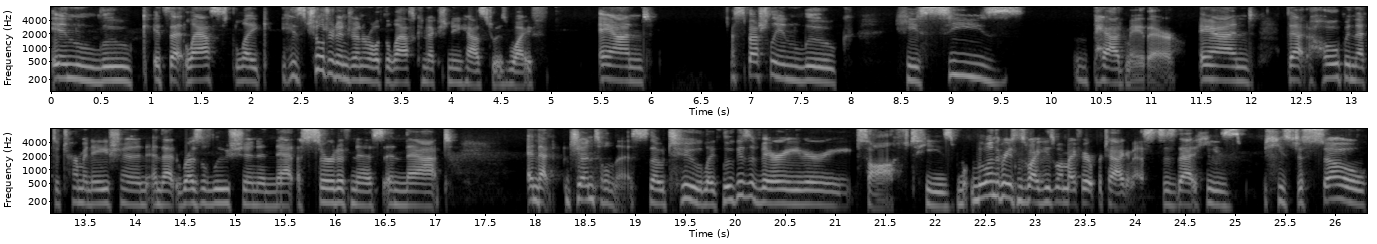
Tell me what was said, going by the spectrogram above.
in Luke, it's that last like his children in general, the last connection he has to his wife. And especially in Luke, he sees Padme there. And that hope and that determination and that resolution and that assertiveness and that and that gentleness though too. Like luke is a very very soft. He's one of the reasons why he's one of my favorite protagonists is that he's he's just so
